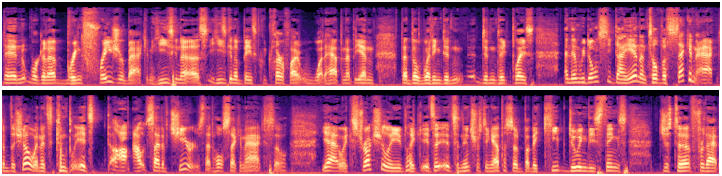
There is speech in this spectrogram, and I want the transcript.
Then we're gonna bring Frasier back, and he's gonna he's gonna basically clarify what happened at the end that the wedding didn't didn't take place. And then we don't see Diane until the second act of the show, and it's complete. It's uh, outside of Cheers that whole second act. So yeah, like structurally, like it's a, it's an interesting episode, but they keep doing these things just to for that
